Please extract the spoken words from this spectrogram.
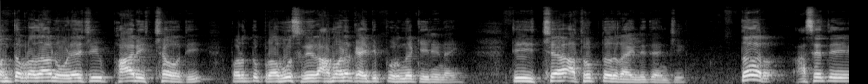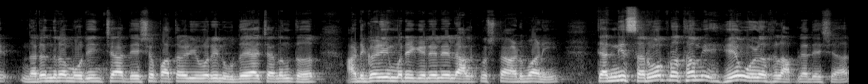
पंतप्रधान होण्याची फार इच्छा होती परंतु प्रभू श्रीरामानं काही ती पूर्ण केली नाही. ती इच्छा अतृप्तच राहिली त्यांची. तर असे ते नरेंद्र मोदींच्या देशपातळीवरील उदयाच्या नंतर अडगळीमध्ये गेलेले लालकृष्ण अडवाणी त्यांनी सर्वप्रथम हे ओळखलं आपल्या देशात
